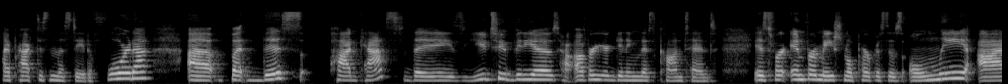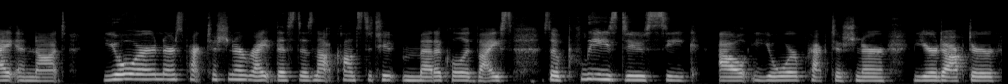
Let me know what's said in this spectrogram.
I practice in the state of Florida, uh, but this podcast, these YouTube videos, however you're getting this content, is for informational purposes only. I am not your nurse practitioner, right? This does not constitute medical advice. So please do seek out your practitioner, your doctor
